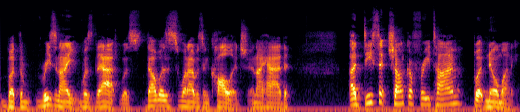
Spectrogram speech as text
but the reason I was that was that was when I was in college and I had a decent chunk of free time but no money.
